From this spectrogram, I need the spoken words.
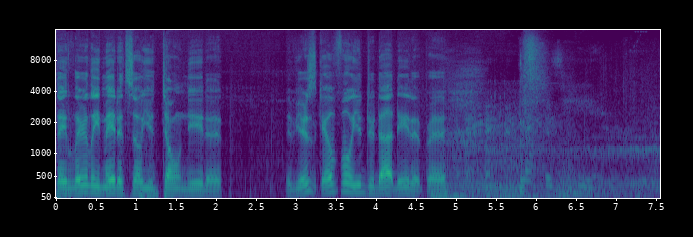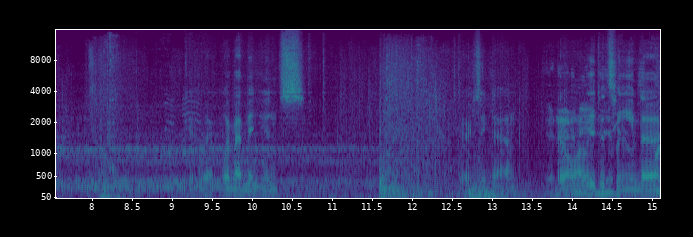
They literally made it so you don't need it. If you're skillful, you do not need it, bro. Okay, where, where my minions? They're actually down. I don't want to lead the team though.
